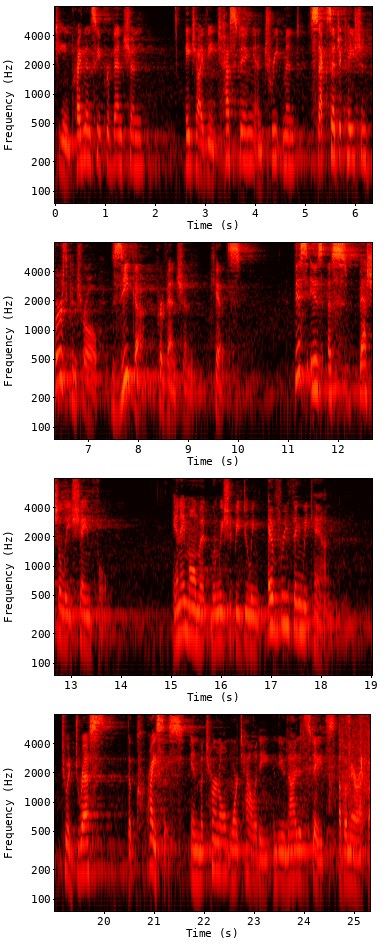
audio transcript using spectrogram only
teen pregnancy prevention, HIV testing and treatment, sex education, birth control, Zika prevention kits. This is especially shameful in a moment when we should be doing everything we can to address the crisis in maternal mortality in the United States of America.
